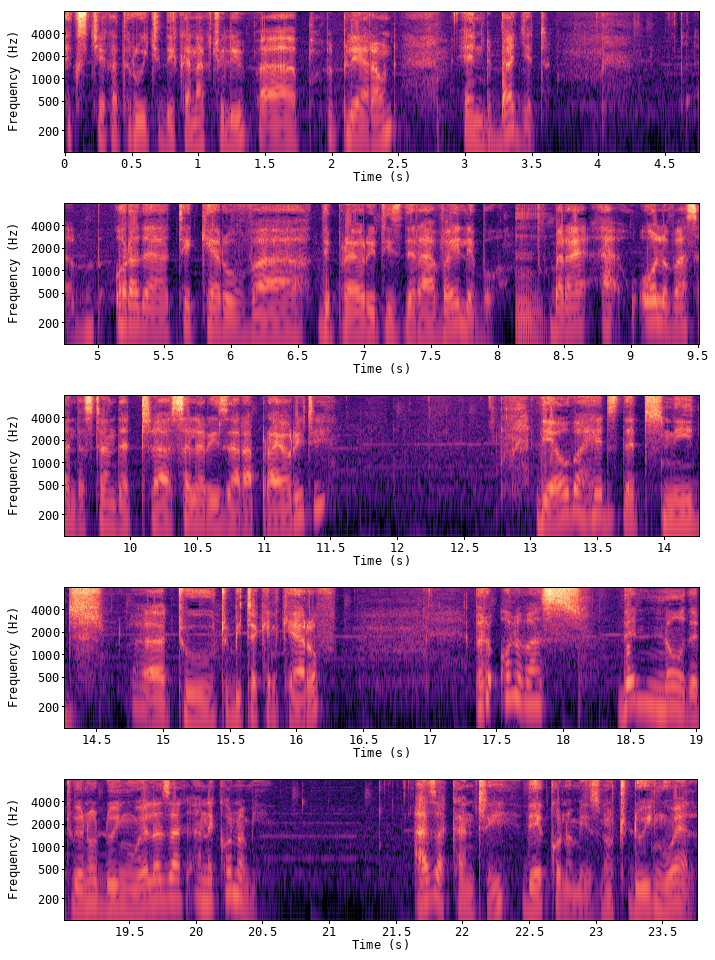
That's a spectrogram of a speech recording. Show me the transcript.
exchequer through which they can actually uh, play around and budget. Uh, or rather, take care of uh, the priorities that are available. But I, I, all of us understand that uh, salaries are a priority. There are overheads that need uh, to, to be taken care of. But all of us then know that we're not doing well as a, an economy. As a country, the economy is not doing well.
